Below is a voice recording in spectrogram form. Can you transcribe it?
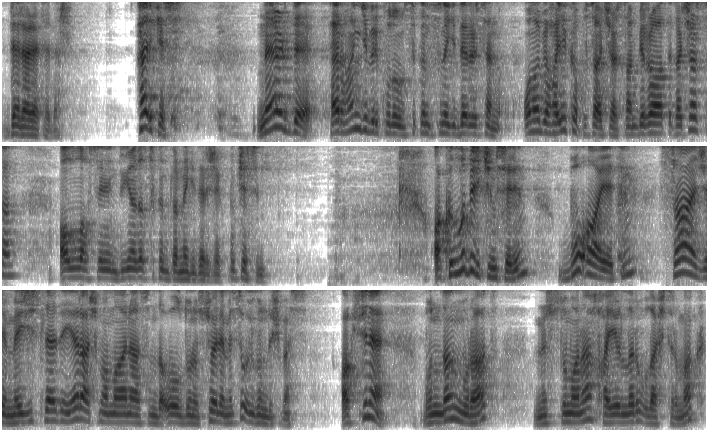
delalet eder. Herkes nerede herhangi bir kulun sıkıntısını giderirsen, ona bir hayır kapısı açarsan, bir rahatlık açarsan Allah senin dünyada sıkıntılarını giderecek. Bu kesin. Akıllı bir kimsenin bu ayetin sadece meclislerde yer açma manasında olduğunu söylemesi uygun düşmez. Aksine bundan murat Müslümana hayırları ulaştırmak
